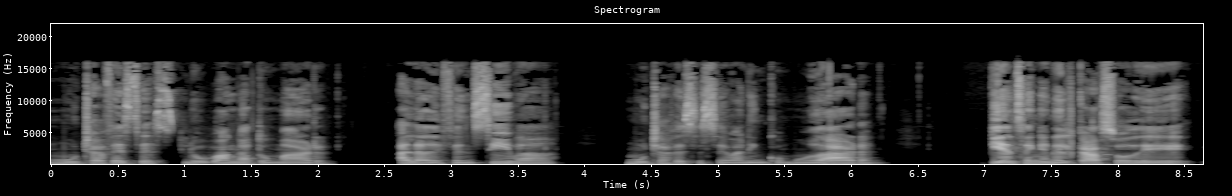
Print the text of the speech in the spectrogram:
Muchas veces lo van a tomar a la defensiva, muchas veces se van a incomodar. Piensen en el caso de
